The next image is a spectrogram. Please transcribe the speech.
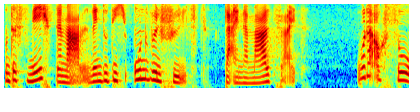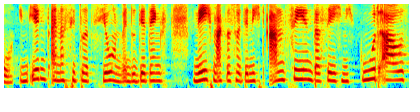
und das nächste Mal, wenn du dich unwohl fühlst bei einer Mahlzeit oder auch so in irgendeiner Situation, wenn du dir denkst, nee, ich mag das heute nicht anziehen, da sehe ich nicht gut aus,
